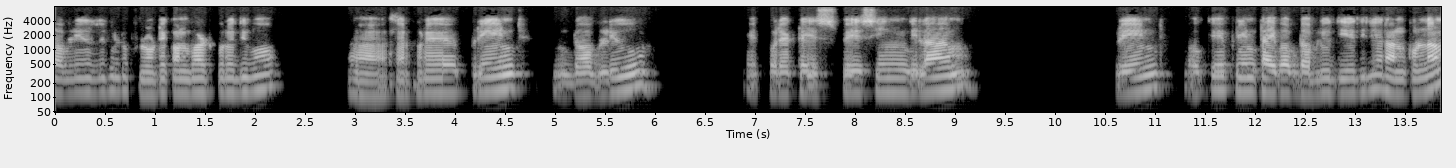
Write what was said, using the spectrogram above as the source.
ডাব্লিউ ইজ ইকুয়াল টু ফ্লোটে কনভার্ট করে দিব। তারপরে প্রিন্ট ডব্লিউ এরপরে একটা স্পেসিং দিলাম। Print okay print type of ডব্লিউ দিয়ে দিলে রান করলাম।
